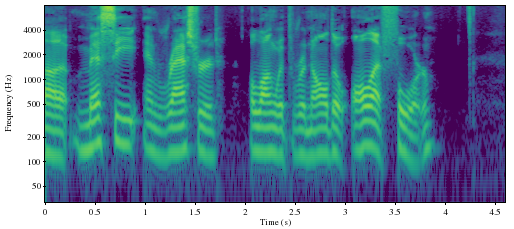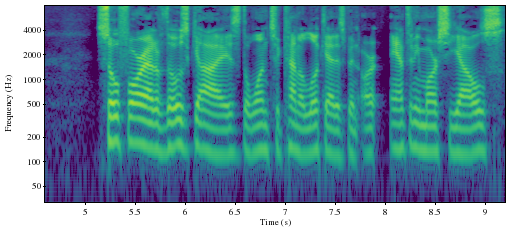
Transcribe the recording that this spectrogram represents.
uh, Messi, and Rashford, along with Ronaldo, all at four. So far, out of those guys, the one to kind of look at has been Anthony Martial's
